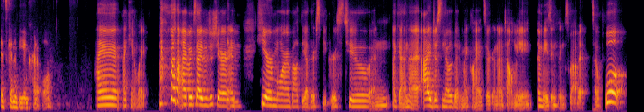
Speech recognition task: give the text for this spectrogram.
it's going to be incredible. I I can't wait. I'm excited to share and hear more about the other speakers too. And again, I, I just know that my clients are going to tell me amazing things about it. So, well,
